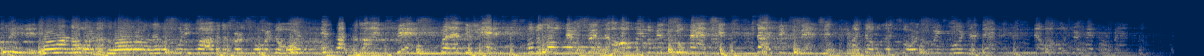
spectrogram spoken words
a cracked skull bleeding. The floor. Level 25 in the first floor door. Inside the lion's den. But at the end of a long narrow stretch of the hallway of a mystical mansion. Knife expansion. My double-edged sword swings towards your neck.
